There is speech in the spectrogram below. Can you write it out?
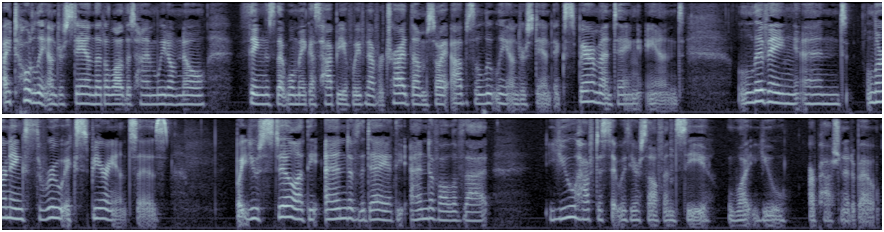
I totally understand that a lot of the time we don't know things that will make us happy if we've never tried them. So I absolutely understand experimenting and living and learning through experiences. But you still, at the end of the day, at the end of all of that, you have to sit with yourself and see what you are passionate about.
